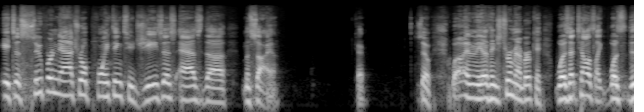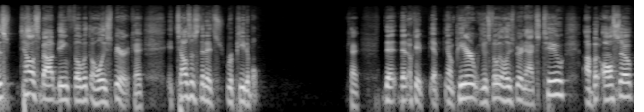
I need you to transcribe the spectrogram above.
It's a supernatural pointing to Jesus as the Messiah. Okay. So, well, and the other thing just to remember, okay, what does that tell us? Like, what does this tell us about being filled with the Holy Spirit? Okay. It tells us that it's repeatable. Okay that, that okay, you know, Peter, he was filled with the Holy Spirit in Acts 2, uh, but also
